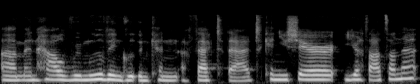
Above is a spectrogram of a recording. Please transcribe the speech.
um, and how removing gluten can affect that. Can you share your thoughts on that?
